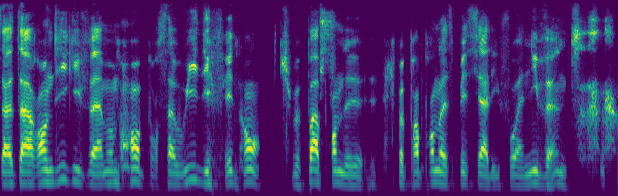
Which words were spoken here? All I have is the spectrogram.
T'as, t'as Randy qui fait un moment pour sa weed, il fait non, je peux pas prendre, de- je peux pas prendre un spécial, il faut un event.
